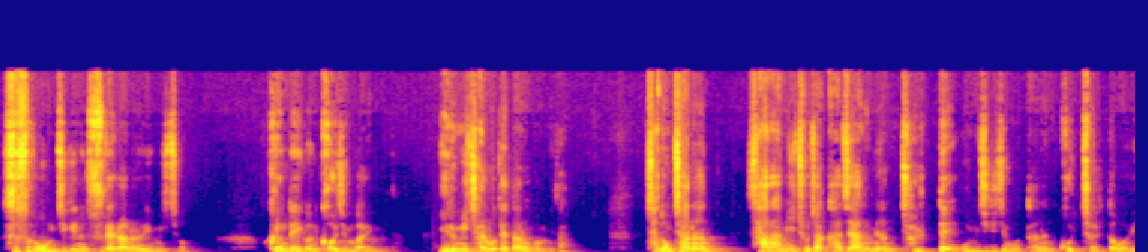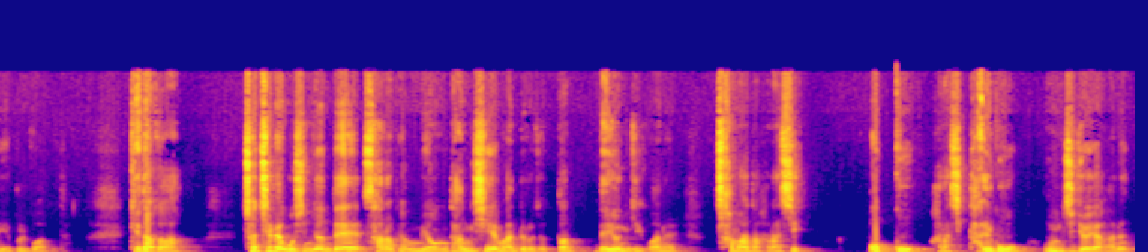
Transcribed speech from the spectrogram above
스스로 움직이는 수레라는 의미죠. 그런데 이건 거짓말입니다. 이름이 잘못됐다는 겁니다. 자동차는 사람이 조작하지 않으면 절대 움직이지 못하는 고철 덩어리에 불과합니다. 게다가 1750년대 산업혁명 당시에 만들어졌던 내연기관을 차마다 하나씩 업고 하나씩 달고 움직여야 하는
